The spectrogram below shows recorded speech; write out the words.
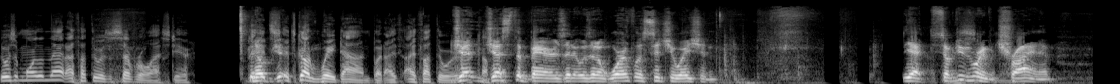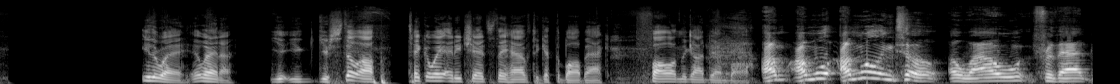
there, was more than that. I thought there was a several last year. No, it's, ju- it's gone way down, but I, I thought there were just the Bears, and it was in a worthless situation. Yeah, some dudes weren't even trying it. either way. Atlanta, you, you you're still up. Take away any chance they have to get the ball back. Fall on the goddamn ball. I'm I'm I'm willing to allow for that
